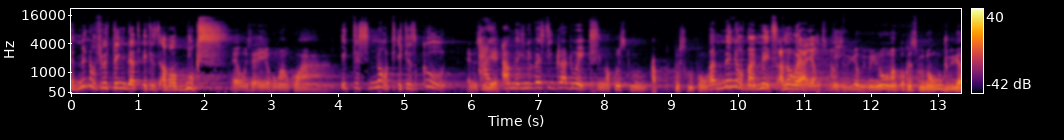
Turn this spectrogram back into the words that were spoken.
Wo bebree ne da w'anim hɛ yi akɔ ne wohu And many of you think that it is about books. ɛyɛ wo sɛ ɛyɛ homa nko a It is not. It is good. I am a university graduate. makɔ skul akɔ skul pɔn But many of my mates are not where I am today. biribi a me- me ne wɔn akɔ skul no ɔmo du biribi a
